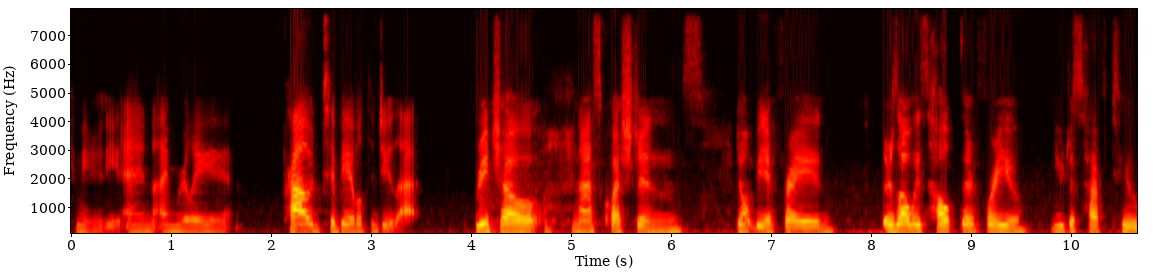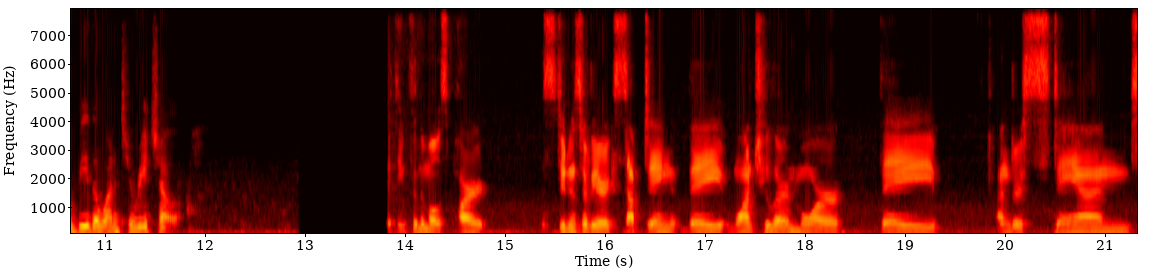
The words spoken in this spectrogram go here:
community and I'm really proud to be able to do that. Reach out and ask questions. Don't be afraid. there's always help there for you. You just have to be the one to reach out. I think for the most part, students are very accepting. They want to learn more. They understand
